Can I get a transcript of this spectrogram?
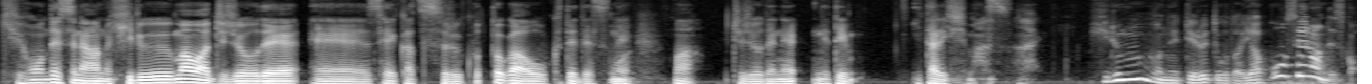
基本ですねあの昼間は樹上で、えー生活することが多くてですね、はい。まあ樹上で、ね、寝ていたりします、はい、昼間も寝てるってことは夜行性なんですか？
